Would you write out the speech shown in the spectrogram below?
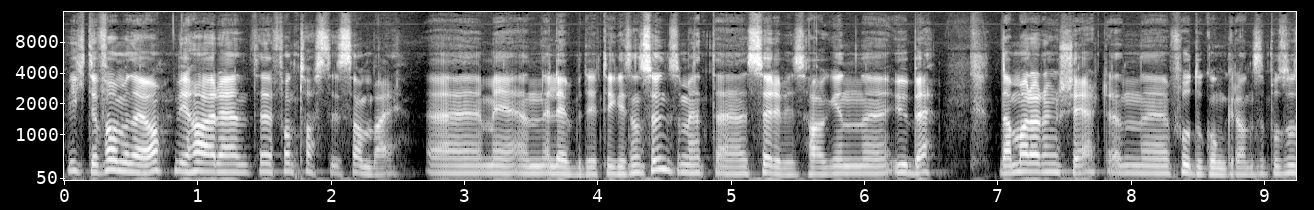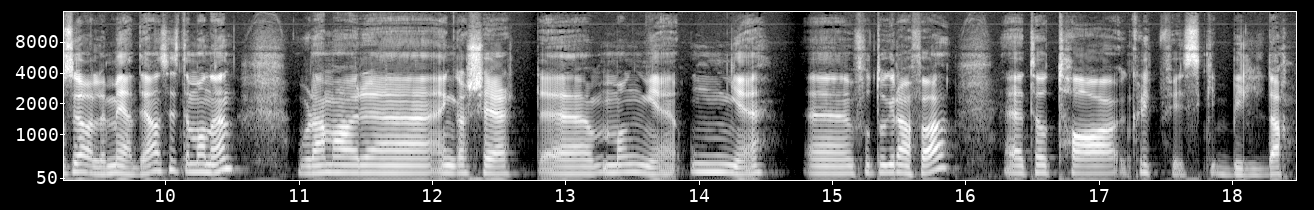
viktig å få med det òg. Vi har et fantastisk samarbeid eh, med en elevbedrift i Kristiansund som heter Servicehagen eh, UB. De har arrangert en eh, fotokonkurranse på sosiale medier siste måneden, hvor de har eh, engasjert eh, mange unge eh, fotografer til å ta klippfiskbilder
